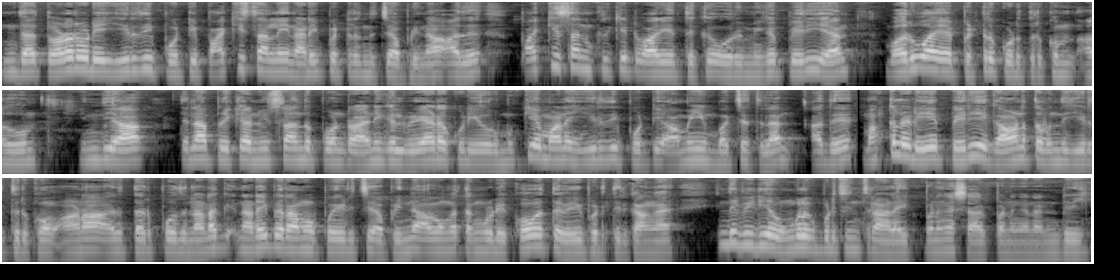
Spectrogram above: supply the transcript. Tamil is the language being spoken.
இந்த தொடருடைய இறுதிப் போட்டி பாகிஸ்தான்லேயே நடைபெற்றிருந்துச்சு அப்படின்னா அது பாகிஸ்தான் கிரிக்கெட் வாரியத்துக்கு ஒரு மிகப்பெரிய வருவாயை பெற்றுக் கொடுத்துருக்கும். அதுவும் இந்தியா தென்னாப்பிரிக்கா நியூசிலாந்து போன்ற அணிகள் விளையாடக்கூடிய ஒரு முக்கியமான இறுதிப் போட்டி அமையும் பட்சத்தில் அது மக்களிடையே பெரிய கவனத்தை வந்து ஈர்த்திருக்கும். ஆனால் அது தற்போது நட நடைபெறாமல் போயிடுச்சு அப்படின்னு அவங்க தங்களுடைய கோவத்தை வெளிப்படுத்தியிருக்காங்க. இந்த வீடியோ உங்களுக்கு பிடிச்சிருந்துச்சுன்னா லைக் பண்ணுங்கள் ஷேர் பண்ணுங்கள் நன்றி.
